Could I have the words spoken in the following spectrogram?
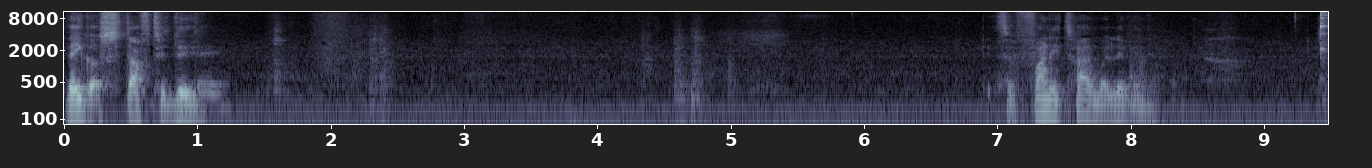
They got stuff to. Do. It's a funny time we're living in.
